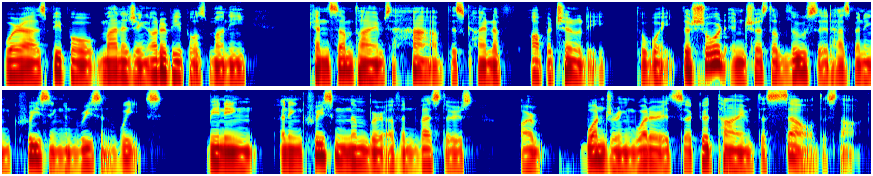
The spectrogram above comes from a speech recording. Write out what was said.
Whereas people managing other people's money can sometimes have this kind of opportunity to wait. The short interest of Lucid has been increasing in recent weeks, meaning an increasing number of investors are wondering whether it's a good time to sell the stock.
